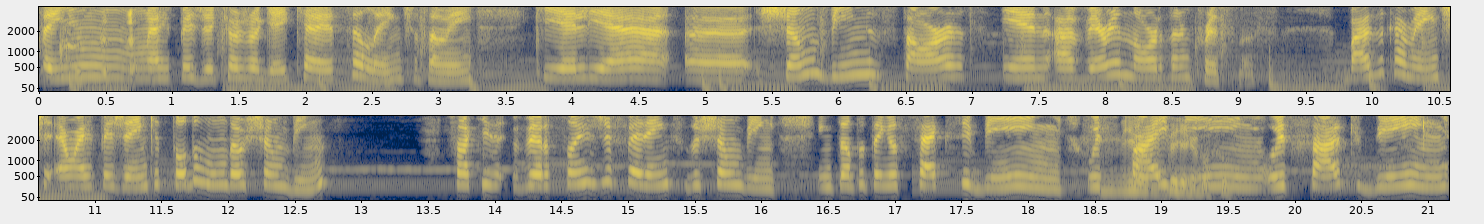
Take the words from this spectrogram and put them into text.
Tem um RPG que eu joguei que é excelente também. Que ele é uh, Sean Bean Stars in a Very Northern Christmas. Basicamente, é um RPG em que todo mundo é o Sean Bean. Só que versões diferentes do Sean Bean. Então tu tem o Sexy Bean, o Spy. Bean, o Stark Bean.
